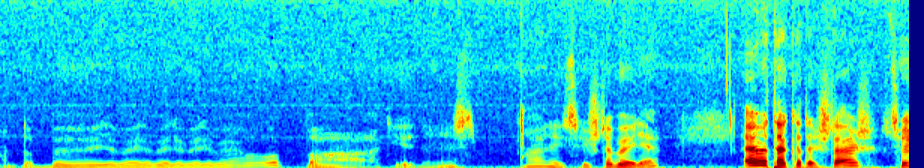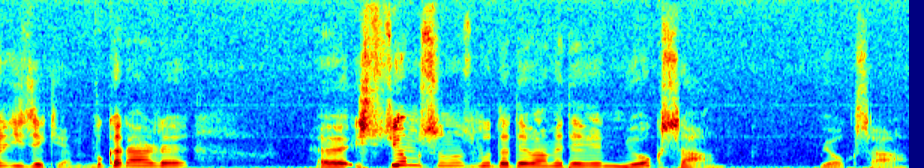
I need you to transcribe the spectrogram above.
Hatta böyle böyle böyle böyle böyle hoppa girdiniz. Her neyse işte böyle. Evet arkadaşlar söyleyeceğim. Bu kadardı. Ee, istiyor musunuz burada devam edelim yoksa yoksa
